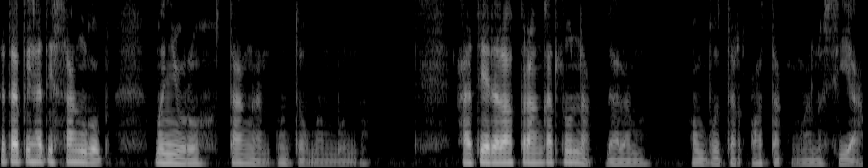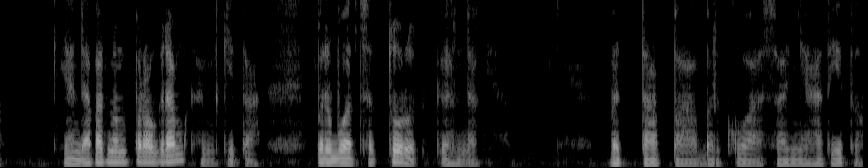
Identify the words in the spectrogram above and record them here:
tetapi hati sanggup menyuruh tangan untuk membunuh. Hati adalah perangkat lunak dalam komputer otak manusia yang dapat memprogramkan kita berbuat seturut kehendaknya. Betapa berkuasanya hati itu.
